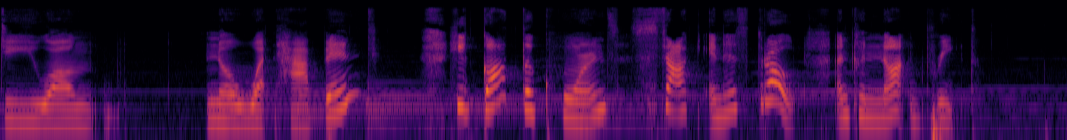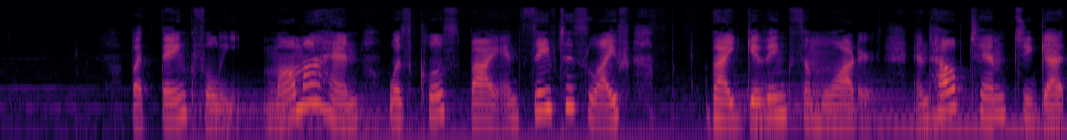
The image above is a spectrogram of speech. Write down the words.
Do you all know what happened? He got the corns stuck in his throat and could not breathe. But thankfully, Mama Hen was close by and saved his life by giving some water and helped him to get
